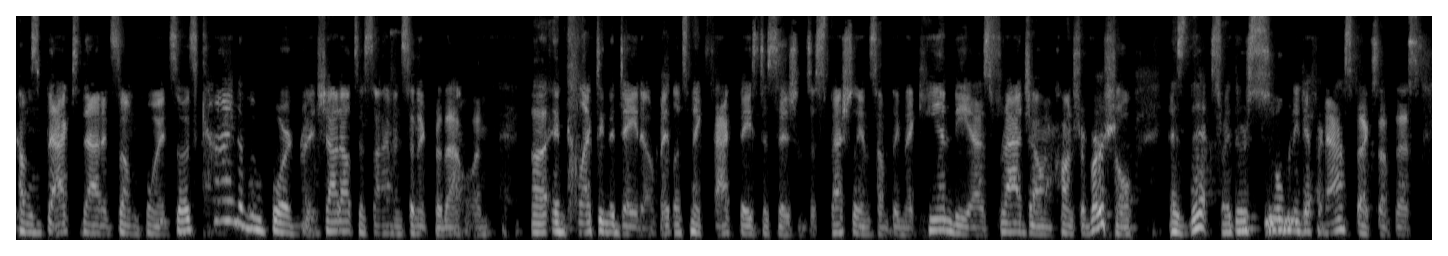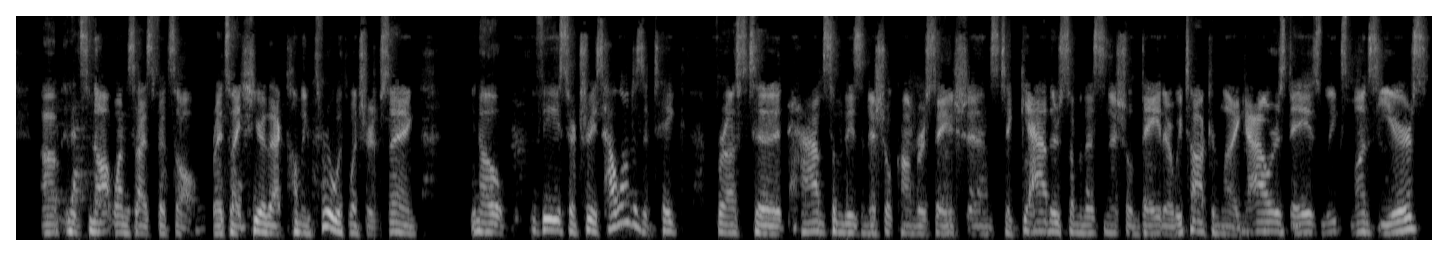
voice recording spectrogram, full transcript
comes back to that at some point. So it's kind of important, right? Shout out to Simon Sinek for that one. Uh, in collecting the data, right? Let's make fact-based decisions, especially in something that can be as fragile and controversial as this, right? There's so many different aspects of this, um, and it's not one size fits all, right? So I hear that coming through with what you're saying. You know, Sertrice, how long does it take for us to have some of these initial conversations, to gather some of this initial data? Are we talking like hours, days, weeks, months, years?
